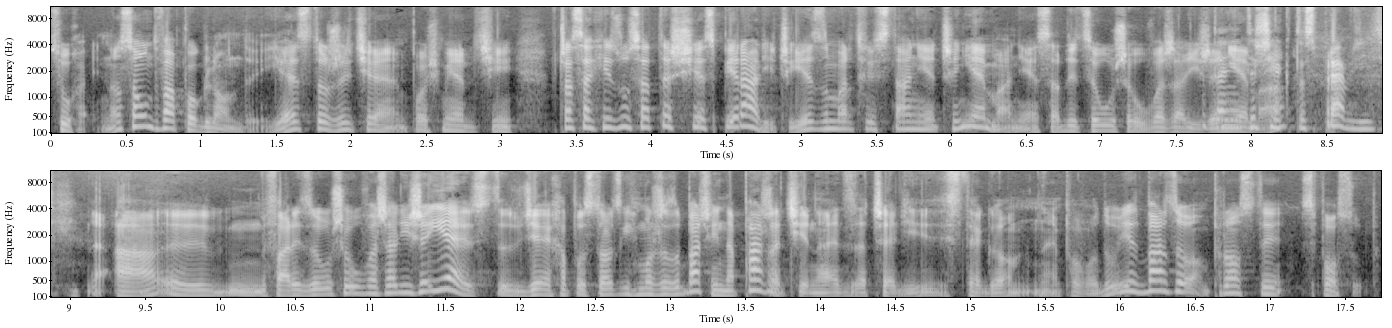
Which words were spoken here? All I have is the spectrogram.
Słuchaj, no są dwa poglądy. Jest to życie po śmierci. W czasach Jezusa też się spierali, czy jest zmartwychwstanie, czy nie ma. Nie? Sadyceusze uważali, że Pytanie nie też, ma. jak to sprawdzić. A y, faryzeusze uważali, że jest. W dziejach apostolskich może zobaczyć, naparzać się nawet zaczęli z tego powodu. Jest bardzo prosty sposób.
